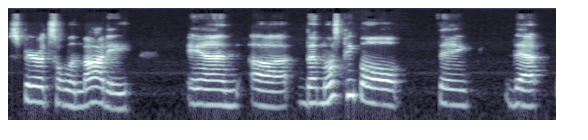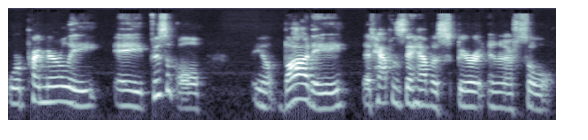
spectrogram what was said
spirit soul and body and uh, but most people think that we're primarily a physical you know body that happens to have a spirit and a soul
